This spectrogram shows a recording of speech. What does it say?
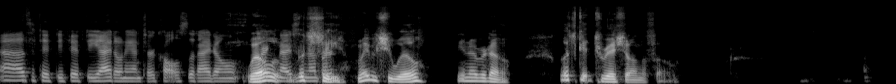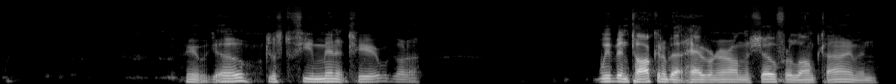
Uh, that's a 50 50. I don't answer calls that I don't Well, recognize let's see. Maybe she will. You never know. Let's get Tricia on the phone. Here we go. Just a few minutes here. We're gonna. We've been talking about having her on the show for a long time, and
